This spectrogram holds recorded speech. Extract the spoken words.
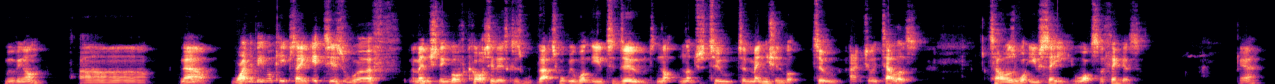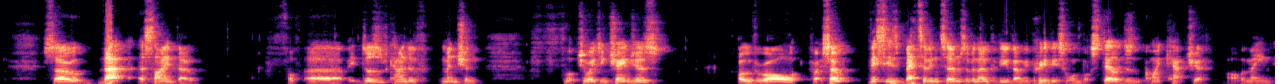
moving on. Uh, now, why do people keep saying it is worth mentioning? Well, of course it is, because that's what we want you to do. Not not just to to mention, but to actually tell us. Tell us what you see. What's the figures? Yeah. So that aside, though, for, uh, it does kind of mention fluctuating changes overall. So this is better in terms of an overview than the previous one, but still it doesn't quite capture all the main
